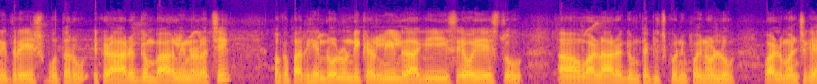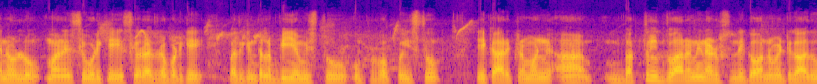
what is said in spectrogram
నిద్ర చేసిపోతారు. ఇక్కడ ఆరోగ్యం బాగాలేని వాళ్ళు వచ్చి ఒక పదిహేను రోజులు ఉండి ఇక్కడ నీళ్ళు తాగి సేవ చేస్తూ వాళ్ళ ఆరోగ్యం తగ్గించుకొని పోయిన వాళ్ళు వాళ్ళు మంచిగా వాళ్ళు మన శివుడికి శివరాత్రి అప్పటికి పది గింటల బియ్యం ఇస్తూ ఉప్పు పప్పు ఇస్తూ ఈ కార్యక్రమాన్ని భక్తుల ద్వారానే నడుస్తుంది. గవర్నమెంట్ కాదు.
